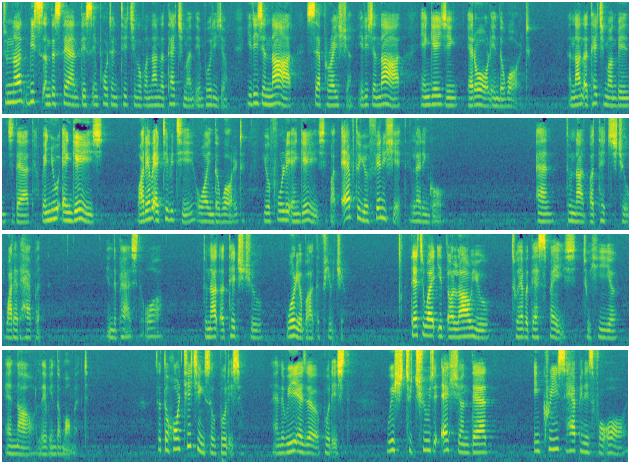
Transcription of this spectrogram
do not misunderstand this important teaching of non-attachment in Buddhism. It is not separation. It is not engaging at all in the world. Non-attachment means that when you engage whatever activity or in the world, you're fully engaged. But after you finish it, letting go. And do not attach to what had happened in the past or do not attach to worry about the future. That's why it allows you to have that space to hear and now live in the moment. So the whole teachings of Buddhism, and we as a Buddhist, wish to choose action that increase happiness for all,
